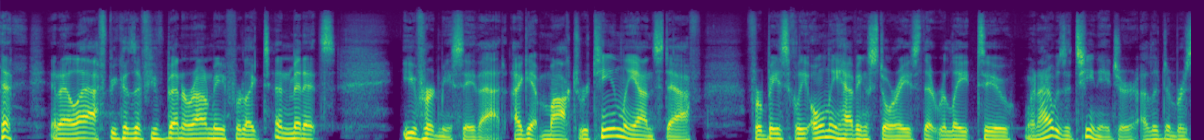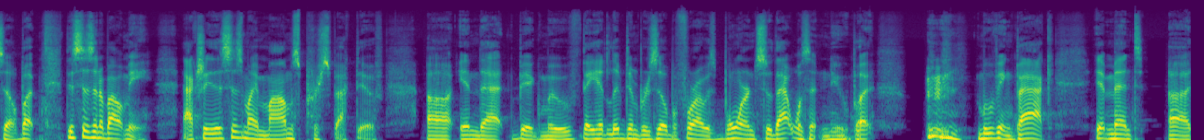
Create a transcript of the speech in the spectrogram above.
and I laugh because if you've been around me for like 10 minutes, you've heard me say that. I get mocked routinely on staff for basically only having stories that relate to when I was a teenager. I lived in Brazil, but this isn't about me. Actually, this is my mom's perspective uh, in that big move. They had lived in Brazil before I was born, so that wasn't new. But moving back, it meant uh,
